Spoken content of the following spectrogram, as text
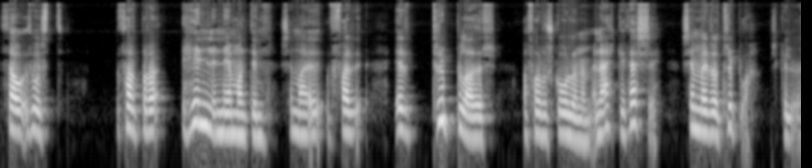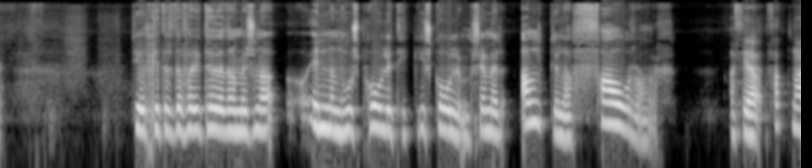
þá, þú veist, þar bara hinn nefnandin sem far, er trublaður að fara úr skólanum en ekki þessi sem er að trubla, skilur við. Ég getur þetta að fara í taugaðana með svona innan hús pólitík í skólum sem er algjörlega fáránleg. Af því að þarna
